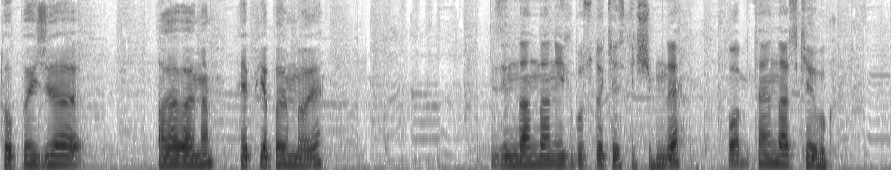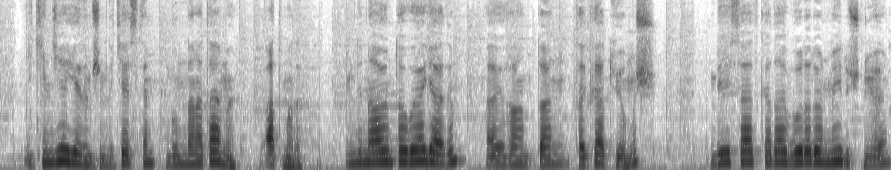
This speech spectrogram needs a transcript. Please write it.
Toplayıcıya ara vermem. Hep yaparım böyle. Zindandan ilk boss'u da kestik şimdi. O bir tane daha skillbook. İkinciye girdim şimdi kestim. Bundan atar mı? Atmadı. Şimdi Narun tavuğa geldim. Her round'dan takı atıyormuş. Bir saat kadar burada dönmeyi düşünüyorum.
